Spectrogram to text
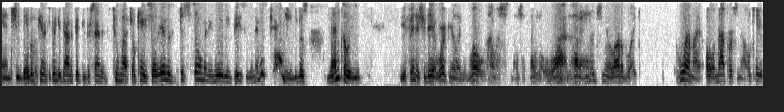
and she'd be like, okay, let's bring it down to fifty percent. It's too much. Okay, so it was just so many moving pieces, and it was challenging because mentally. You finish your day at work and you're like, "Whoa, that was that was that was a lot, a lot of energy and a lot of like who am I? Oh, I'm that person now. Okay.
